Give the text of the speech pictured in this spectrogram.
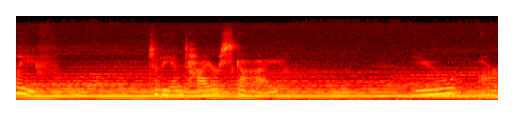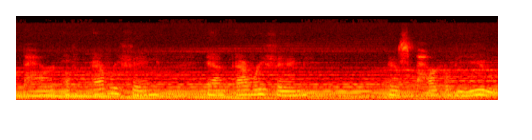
Leaf to the entire sky, you are part of everything, and everything is part of you.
